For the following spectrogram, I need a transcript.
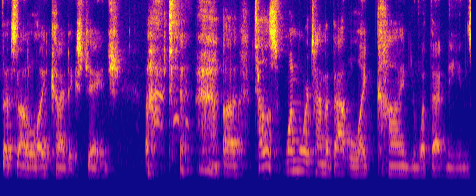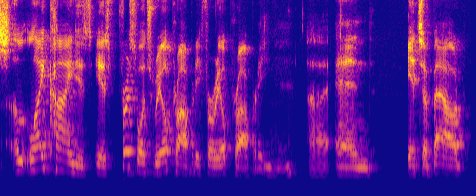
that's not a like kind exchange. uh, tell us one more time about like kind and what that means. like kind is is first of all, it's real property for real property, uh, and it's about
